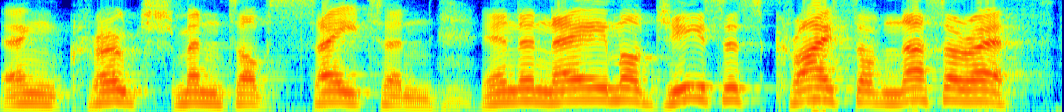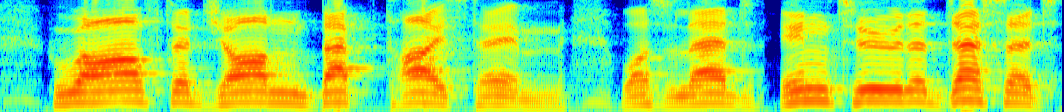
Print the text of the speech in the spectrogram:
encroachment of Satan, in the name of Jesus Christ of Nazareth, who after John baptized him was led into the desert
